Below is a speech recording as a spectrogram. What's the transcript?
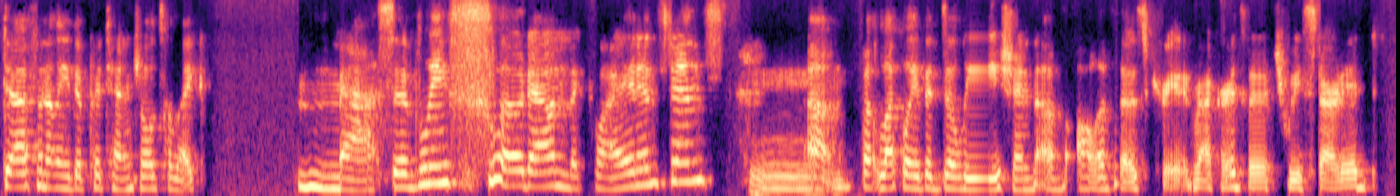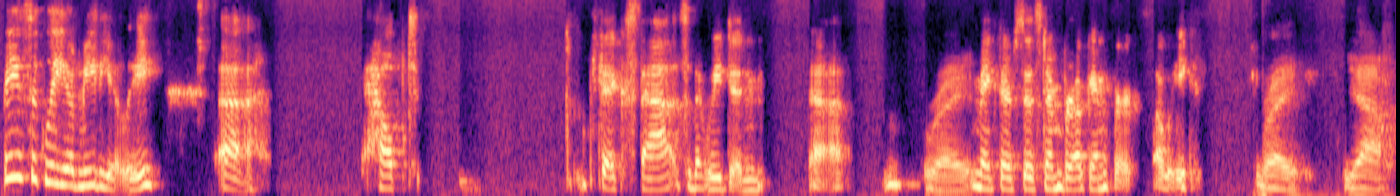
definitely the potential to like massively slow down the client instance. Mm. Um, but luckily, the deletion of all of those created records, which we started basically immediately, uh, helped fix that so that we didn't uh, right make their system broken for a week. Right. Yeah.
